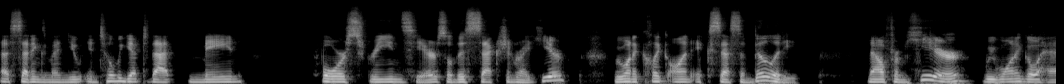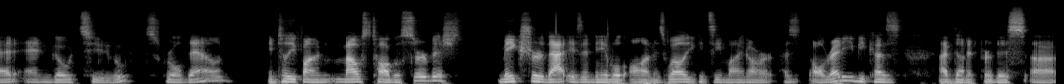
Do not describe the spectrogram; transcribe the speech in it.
uh, settings menu until we get to that main four screens here. So this section right here, we want to click on accessibility. Now from here, we want to go ahead and go to scroll down until you find mouse toggle service make sure that is enabled on as well. You can see mine are as already because I've done it for this uh,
